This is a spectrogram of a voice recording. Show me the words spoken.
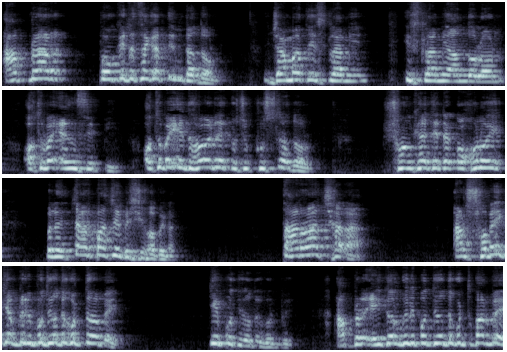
আপনার পকেটে থাকা তিনটা দল জামাত ইসলামী ইসলামী আন্দোলন, অথবা এনসিপি, অথবা এই ধরনের কিছু খুচরা দল, সংখ্যা যেটা কখনোই মানে চার পাঁচের বেশি হবে না। তারা ছাড়া আর সবাইকে আপনাকে প্রতিহত করতে হবে। কে প্রতিহত করবে? আপনার এই দলগুলি প্রতিহত করতে পারবে?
